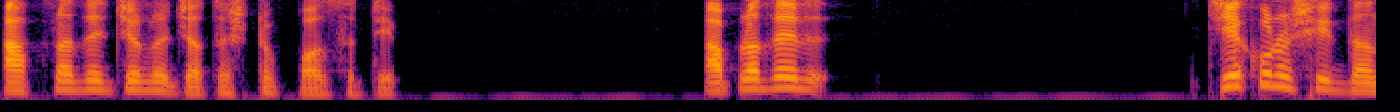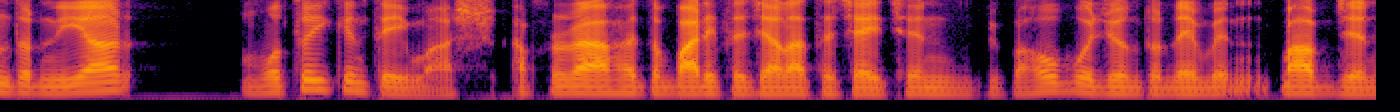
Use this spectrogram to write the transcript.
আপনাদের জন্য যথেষ্ট পজিটিভ আপনাদের যে কোনো সিদ্ধান্ত নেওয়ার মতোই কিন্তু এই মাস। আপনারা হয়তো বাড়িতে জানাতে চাইছেন, বিবাহ পর্যন্ত নেবেন, ভাবছেন,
